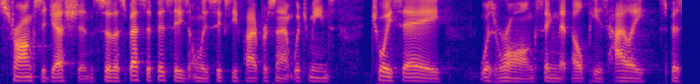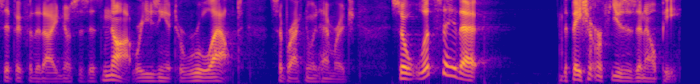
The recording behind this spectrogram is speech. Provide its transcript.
strong suggestions. So the specificity is only 65%, which means choice A was wrong, saying that LP is highly specific for the diagnosis. It's not. We're using it to rule out subarachnoid hemorrhage. So let's say that the patient refuses an LP.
